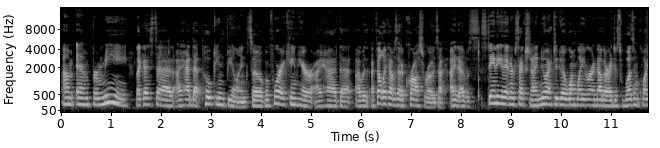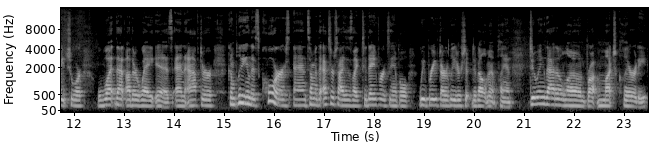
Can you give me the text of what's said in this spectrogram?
Um, and for me, like I said, I had that poking feeling. So before I came here, I had that, I was, I felt like I was at a crossroads. I, I, I was standing at an intersection. I knew I had to go one way or another. I just wasn't quite sure what that other way is. And after completing this course and some of the exercises, like today, for example, we briefed our leadership development plan. Doing that alone brought much clarity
